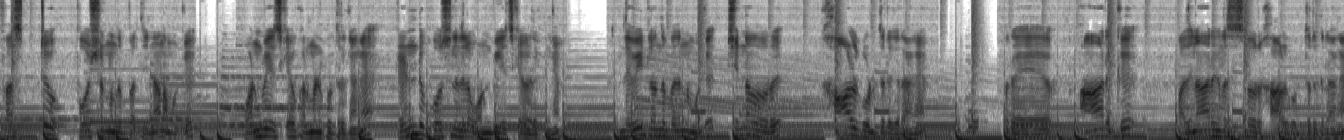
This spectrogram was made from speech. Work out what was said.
ஃபஸ்ட்டு போர்ஷன் வந்து பார்த்திங்கன்னா நமக்கு ஒன் பிஹெச்கே கன்வெர்ட் கொடுத்துருக்காங்க. ரெண்டு போர்ஷன் இதில் ஒன் பிஹெச்கே இருக்குங்க. இந்த வீட்டில் வந்து பார்த்திங்கன்னா நமக்கு சின்ன ஒரு ஹால் கொடுத்துருக்குறாங்க. ஒரு ஆறுக்கு பதினாறுங்கிற சிஸ்டில் ஒரு ஹால் கொடுத்துருக்குறாங்க.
